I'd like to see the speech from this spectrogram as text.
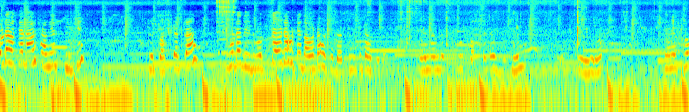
ওটা হতে না শাকের চিঠি তো পাস্তাটা ওটা দিয়ে দেবো। তো ওটা হতে দাও ওটা হতে দাও তুমি ওটা হতে দাও। এখানে আমরা পুরো পাস্তাটা বুঝলাম বন্ধুরা এখানে পুরো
